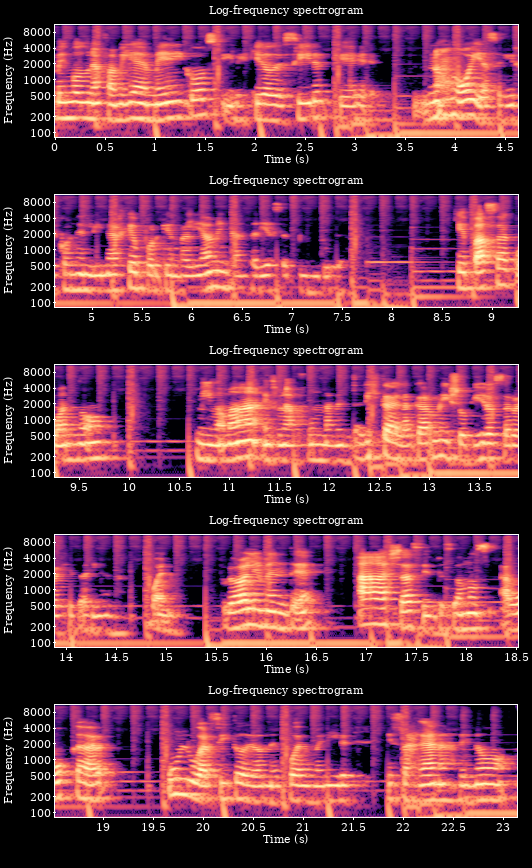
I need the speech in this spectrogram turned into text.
vengo de una familia de médicos y les quiero decir que no voy a seguir con el linaje porque en realidad me encantaría hacer pintura. ¿Qué pasa cuando mi mamá es una fundamentalista de la carne y yo quiero ser vegetariana? Bueno, probablemente haya, si empezamos a buscar, un lugarcito de donde pueden venir esas ganas de no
